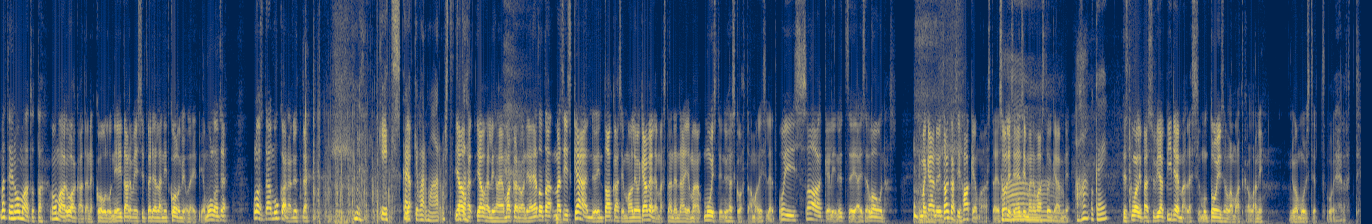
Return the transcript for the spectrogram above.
mä teen omaa, tota, omaa ruokaa tänne kouluun, niin ei tarvii sit vedellä niitä kolmioleipiä. Mulla on se, mulla on se täällä mukana nyt. Kiitos. Kaikki varmaan arvostat. Jauhe, jauhelihaa ja makaronia. Ja tota, mä siis käännyin takaisin. Mä olin jo kävelemässä tänne näin ja mä muistin yhdessä kohtaa. Mä olin silleen, että voi saakeli, nyt se jäi se lounas. Ja mä käännyin takaisin hakemaan sitä ja se oli se ensimmäinen vastoinkäyminen. Aha, okei. Okay. Ja sitten kun mä olin päässyt vielä pidemmälle sillä mun toisella matkalla, niin, niin mä muistin, että voi helvetti,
